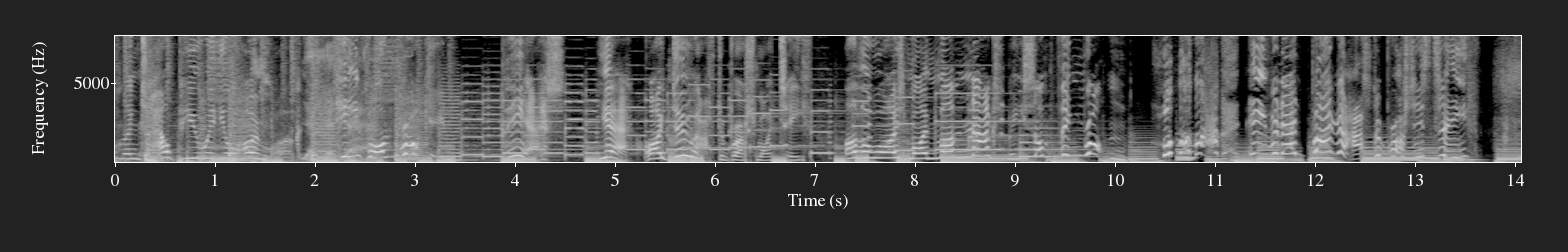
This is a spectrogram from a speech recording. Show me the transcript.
Something to help you with your homework. Keep on rocking. P.S. Yeah, I do have to brush my teeth. Otherwise, my mum nags me something rotten. Even Ed Banger has to brush his teeth.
